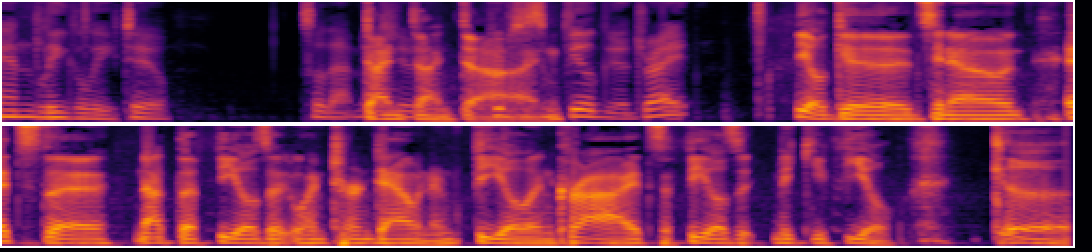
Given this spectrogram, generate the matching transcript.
and legally too. So that makes Dun, you, dun, gives you some feel goods, right? Feel goods, you know. It's the not the feels that when turn down and feel and cry. It's the feels that make you feel good.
